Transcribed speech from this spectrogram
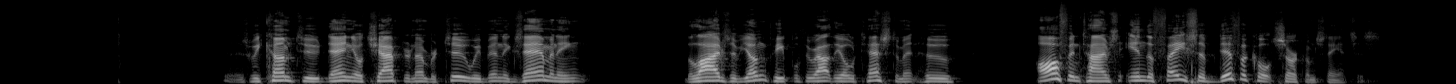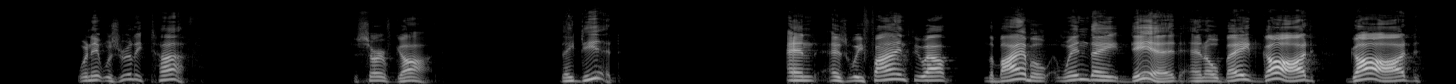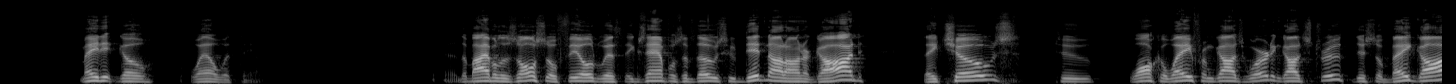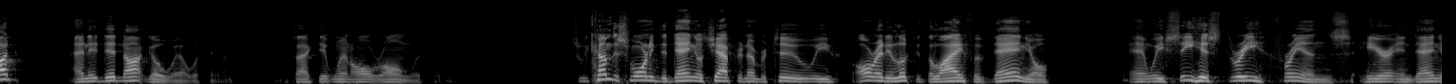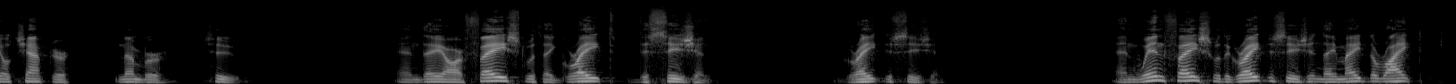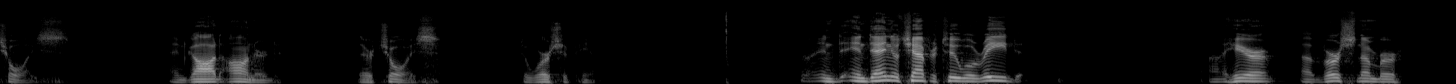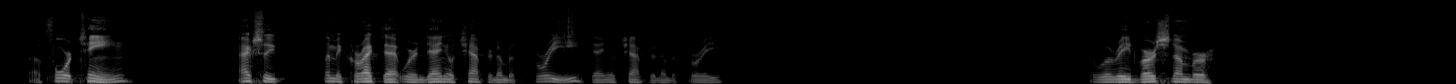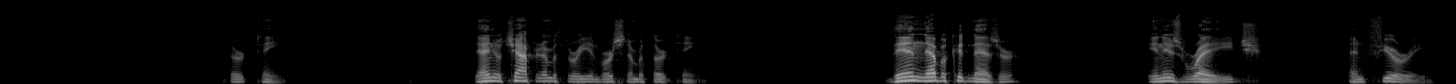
As we come to Daniel chapter number two, we've been examining the lives of young people throughout the Old Testament who oftentimes in the face of difficult circumstances, when it was really tough to serve God, they did. And as we find throughout the Bible, when they did and obeyed God, God made it go well with them. The Bible is also filled with examples of those who did not honor God. They chose to walk away from God's word and God's truth, disobey God, and it did not go well with them. In fact, it went all wrong with them. So we come this morning to Daniel chapter number two. We've already looked at the life of Daniel, and we see his three friends here in Daniel chapter number two. And they are faced with a great decision. A great decision. And when faced with a great decision, they made the right choice. And God honored their choice to worship Him. In, in Daniel chapter 2, we'll read uh, here uh, verse number uh, 14. Actually, let me correct that. We're in Daniel chapter number 3. Daniel chapter number 3. And we'll read verse number 13. Daniel chapter number 3 and verse number 13. Then Nebuchadnezzar, in his rage and fury,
